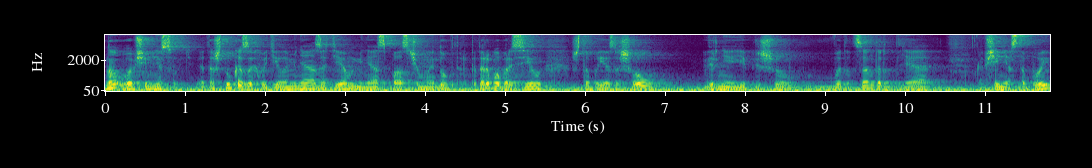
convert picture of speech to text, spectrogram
Ну, в общем, не суть. Эта штука захватила меня, а затем меня спас чумной доктор, который попросил, чтобы я зашел, вернее, я пришел в этот центр для общения с тобой.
